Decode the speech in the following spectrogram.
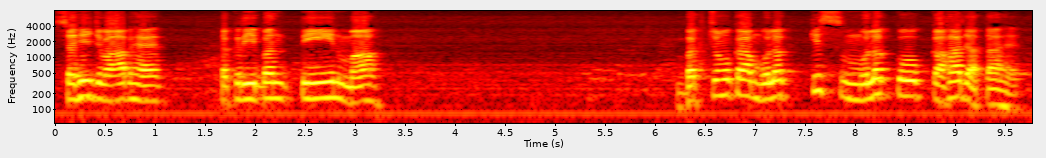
सही जवाब है तकरीबन तीन माह। बच्चों का मुल्क किस मुल्क को कहा जाता है?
